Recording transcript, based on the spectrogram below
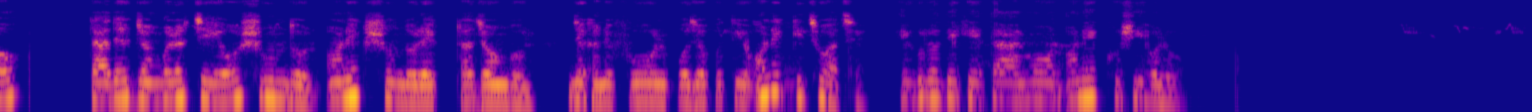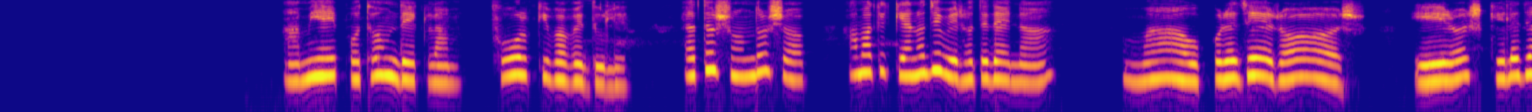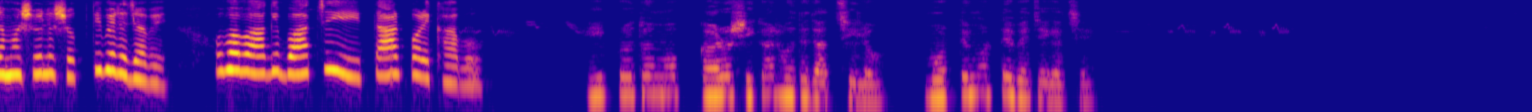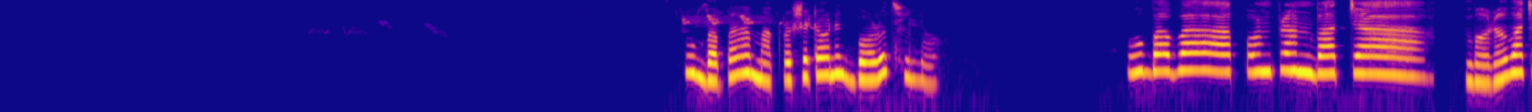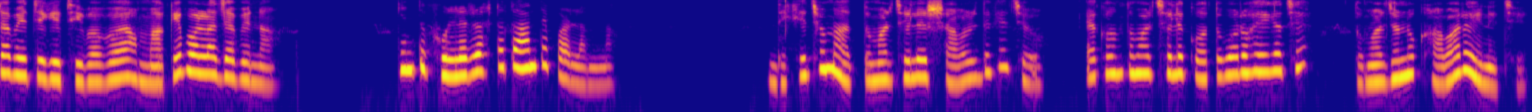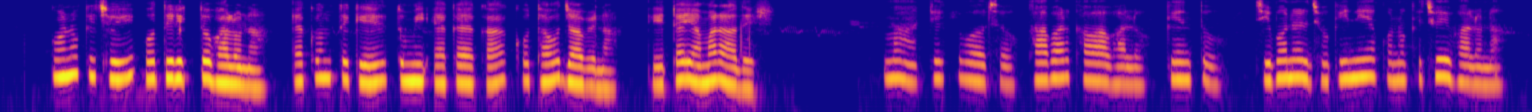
তাদের জঙ্গলের চেয়েও সুন্দর, অনেক সুন্দর একটা জঙ্গল, যেখানে ফুল, প্রজাপতি, অনেক কিছু আছে। এগুলো দেখে তার মন অনেক খুশি হলো। আমি এই প্রথম দেখলাম ফুল কীভাবে দুলে। এত সুন্দর সব। আমাকে কেন যে বের হতে দেয় না? মা, উপরে যে রস। এই রস খেলে যে আমার শরীরে শক্তি বেড়ে যাবে। ও বাবা, আগে বাঁচি, তারপরে খাব। এই প্রথম কারও শিকার হতে যাচ্ছিল। মরতে মরতে বেঁচে গেছে। ও বাবা, মাকড়সাটা অনেক বড় ছিল। ও বাবা, আপন প্রাণ বাচ্চা বড় বাচ্চা বেঁচে গেছি বাবা মাকে বলা যাবে না। কিন্তু ফুলের রসটা তো আনতে পারলাম না। দেখেছ মা, তোমার ছেলের সাহস দেখেছ? এখন তোমার ছেলে কত বড় হয়ে গেছে? তোমার জন্য খাবারও এনেছে। কোনো কিছুই অতিরিক্ত ভালো না। এখন থেকে তুমি একা একা কোথাও যাবে না। এটাই আমার আদেশ। মা ঠিকই বলছো। খাবার খাওয়া ভালো, কিন্তু জীবনের ঝুঁকি নিয়ে কোনো কিছুই ভালো না।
